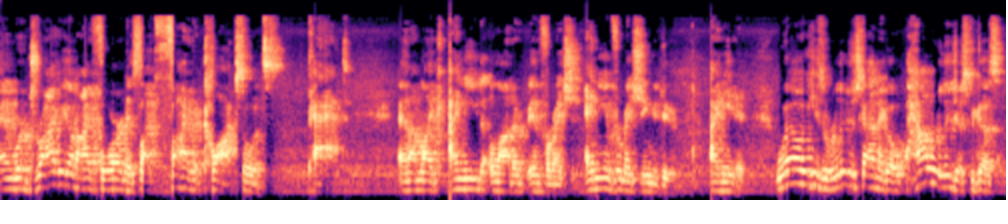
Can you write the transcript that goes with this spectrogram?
and we're driving on I four, and it's like five o'clock, so it's packed. And I'm like, I need a lot of information. Any information you can do, I need it. Well, he's a religious guy, and I go, how religious? Because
